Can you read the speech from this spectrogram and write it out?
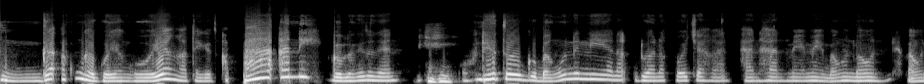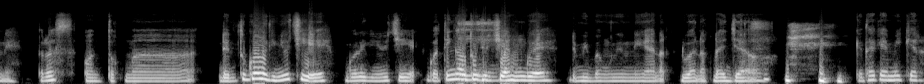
enggak aku nggak goyang-goyang katanya gitu apaan nih gue bilang gitu kan udah tuh gue bangunin nih anak dua anak bocah kan Han Han meme bangun bangun bangun nih terus untuk me Dan itu gue lagi nyuci ya, gue lagi nyuci. Gue tinggal tuh Iya. cucian gue demi bangunin nih anak dua anak dajal. Kita kayak mikir,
